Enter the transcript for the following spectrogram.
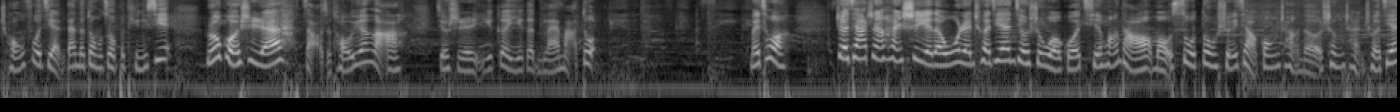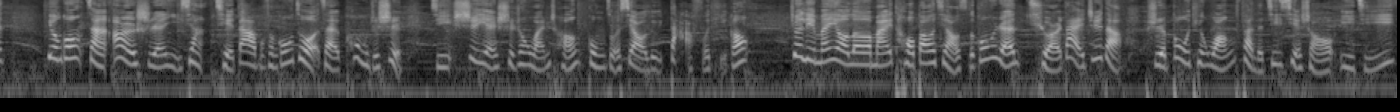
重复简单的动作不停歇。如果是人，早就头晕了啊！就是一个一个的来马垛。没错，这家震撼视野的无人车间，就是我国秦皇岛某速冻水饺工厂的生产车间。用工在二十人以下，且大部分工作在控制室及试验室中完成，工作效率大幅提高。这里没有了埋头包饺子的工人，取而代之的是不停往返的机械手以及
